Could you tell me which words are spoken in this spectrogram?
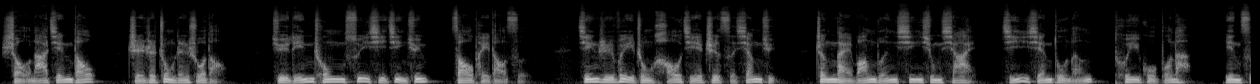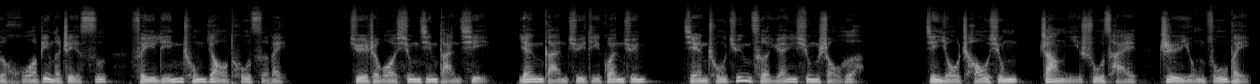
手拿尖刀，指着众人说道：“据林冲虽系禁军，遭配到此，今日魏众豪杰至此相聚，争奈王伦心胸狭隘，嫉贤妒能，推故不纳，因此火并了这厮。非林冲要图此位，据着我胸襟胆气，焉敢拒敌官军？”剪除军策元凶首恶，今有朝兄仗义疏财，智勇足备，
